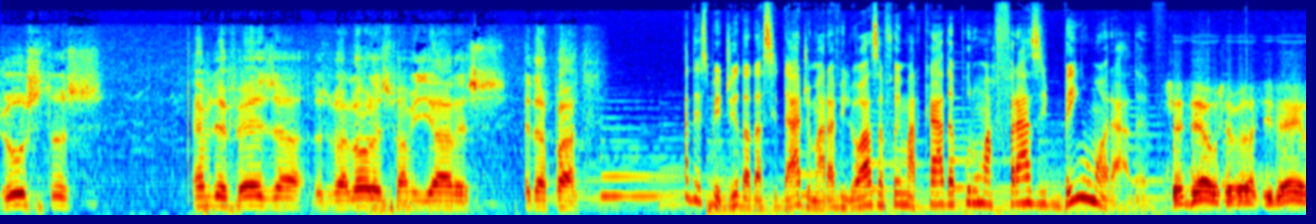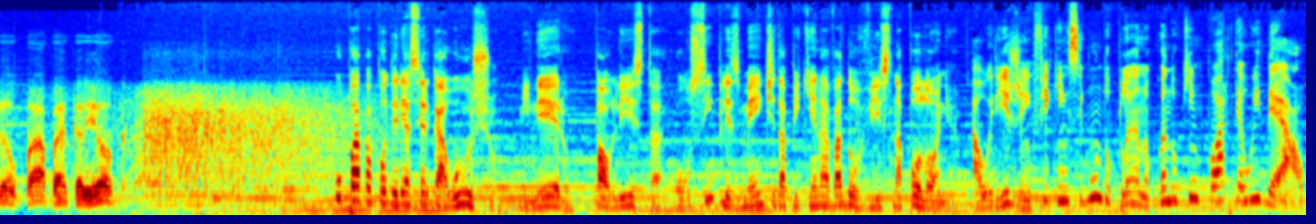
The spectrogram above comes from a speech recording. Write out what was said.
justas em defesa dos valores familiares e da pátria. A despedida da cidade maravilhosa foi marcada por uma frase bem humorada. Se Deus é brasileiro, o Papa é carioca. O Papa poderia ser gaúcho, mineiro, paulista ou simplesmente da pequena Wadowice na Polônia. A origem fica em segundo plano quando o que importa é o ideal.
